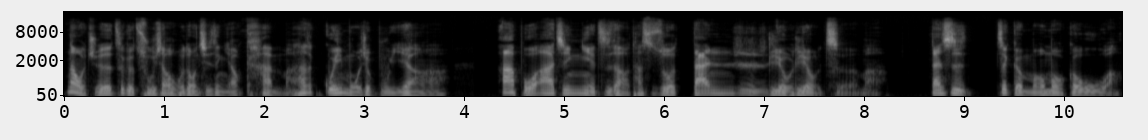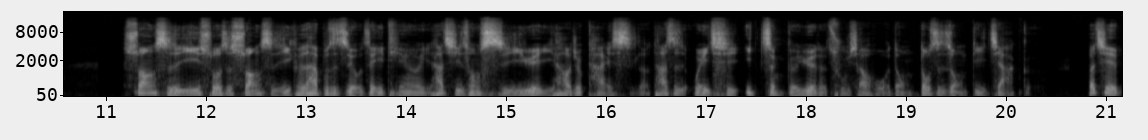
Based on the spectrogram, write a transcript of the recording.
那我觉得这个促销活动其实你要看嘛，它的规模就不一样啊。阿博阿金你也知道，他是做单日六六折嘛，但是这个某某购物网。双十一说是双十一，可是它不是只有这一天而已。它其实从十一月一号就开始了，它是为期一整个月的促销活动，都是这种低价格。而且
